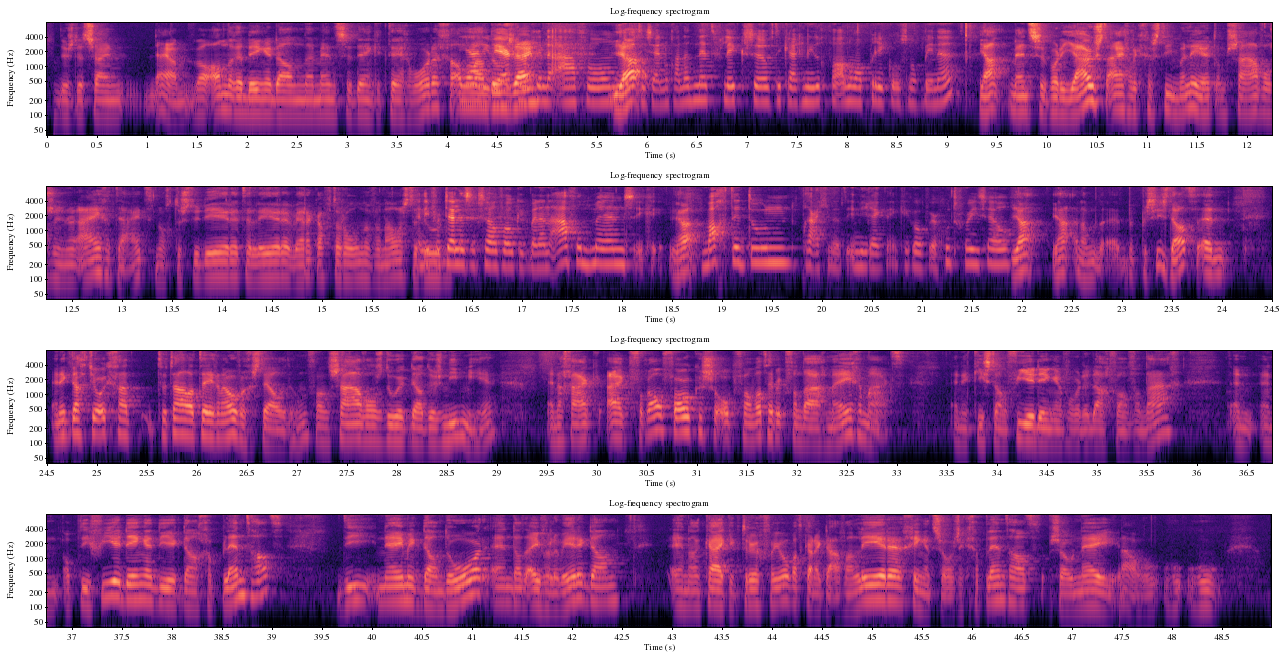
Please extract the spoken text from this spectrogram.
Dus dat zijn nou ja, wel andere dingen dan eh, mensen, denk ik, tegenwoordig allemaal ja, aan die het doen werken zijn. nog in de avond. Ja. Of die zijn nog aan het Netflixen. Of die krijgen in ieder geval allemaal prikkels nog binnen. Ja, mensen worden juist eigenlijk gestimuleerd om s'avonds in hun eigen tijd nog te studeren, te leren, werk af te ronden, van alles te En die doen. vertellen zichzelf ook, ik ben een avondmens. Ik, Ja. mag dit doen. Praat je dat indirect denk ik ook weer goed voor jezelf. Ja, ja en dan, eh, precies dat. En, en ik dacht, joh, ik ga het totaal het tegenovergestelde doen. Van s'avonds doe ik dat dus niet meer. En dan ga ik eigenlijk vooral focussen op van wat heb ik vandaag meegemaakt. En ik kies dan vier dingen voor de dag van vandaag. En, en op die vier dingen die ik dan gepland had, die neem ik dan door en dat evalueer ik dan. En dan kijk ik terug van, joh, wat kan ik daarvan leren? Ging het zoals ik gepland had? Zo nee, nou, hoe, hoe,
